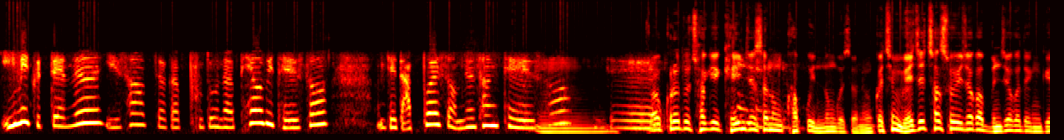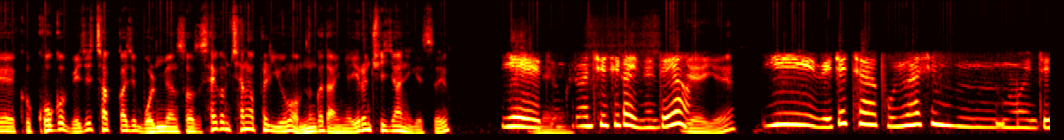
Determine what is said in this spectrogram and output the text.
이미 그때는 이 사업자가 부도나 폐업이 돼서 이제 납부할 수 없는 상태에서 음. 이제 어, 그래도 자기 개인 재산은 생기는 갖고 있는 거잖아요. 그러니까 지금 외제차 소유자가 문제가 된 게 그 고급 외제차까지 몰면서 세금 체납할 이유는 없는 것 아니냐 이런 취지 아니겠어요? 예, 네. 좀 그런 취지가 있는데요. 예, 예. 이 외제차 보유하신 뭐 이제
